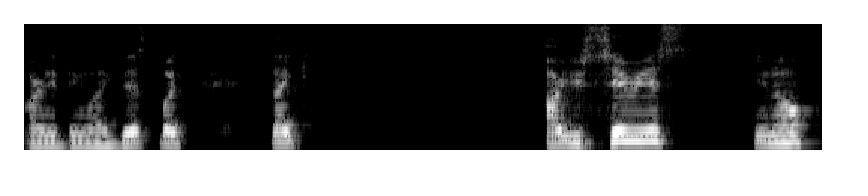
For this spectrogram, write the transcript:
or anything like this, but like, are you serious? You know,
